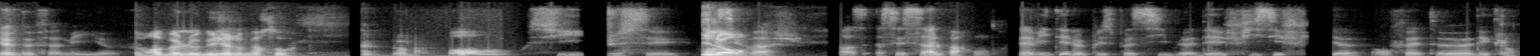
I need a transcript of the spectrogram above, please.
Chef de famille. euh, Ça me rappelle le BG de perso. Oh, si, je sais. Dis-leur. Oh, c'est vache. Ah, c'est- c'est sale par contre. D'inviter le plus possible des fils et filles, euh, en fait, euh, des clans.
